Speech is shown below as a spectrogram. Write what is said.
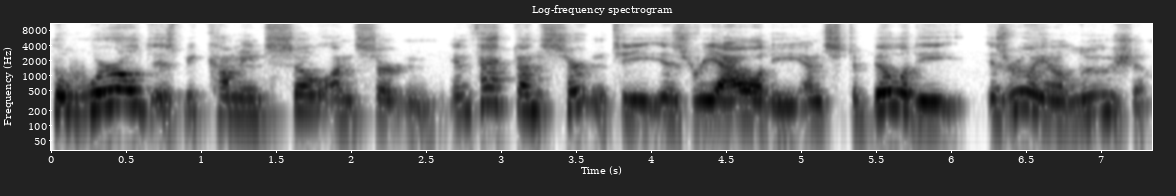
the world is becoming so uncertain. In fact, uncertainty is reality, and stability is really an illusion.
